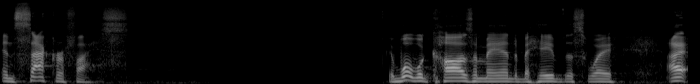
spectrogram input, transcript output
and sacrifice. And what would cause a man to behave this way? I,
